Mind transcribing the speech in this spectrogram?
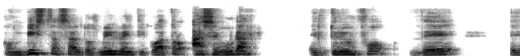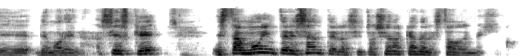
con vistas al 2024, asegurar el triunfo de, eh, de Morena. Así es que está muy interesante la situación acá en el Estado de México.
